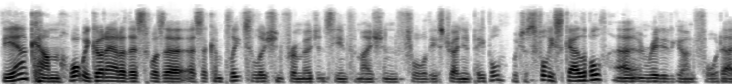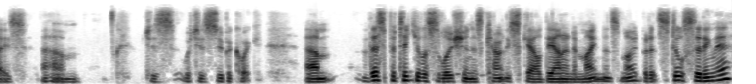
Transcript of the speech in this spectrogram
The outcome, what we got out of this was a, as a complete solution for emergency information for the Australian people, which was fully scalable uh, and ready to go in four days, um, which is which is super quick. Um, this particular solution is currently scaled down into maintenance mode, but it's still sitting there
